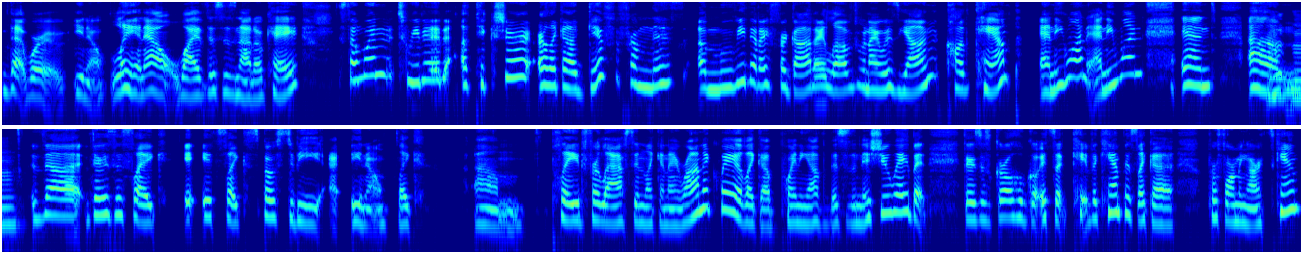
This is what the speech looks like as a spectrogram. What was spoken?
that were, you know, laying out why this is not okay. Someone tweeted a picture picture or like a gif from this a movie that I forgot I loved when I was young called Camp anyone anyone and um Mm-mm. the there's this like it, it's like supposed to be uh, you know like um played for laughs in like an ironic way of like a pointing out that this is an issue way but there's this girl who go it's a the camp is like a performing arts camp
